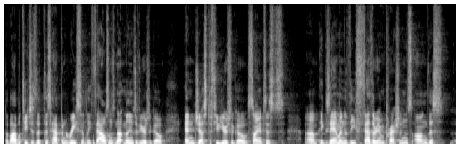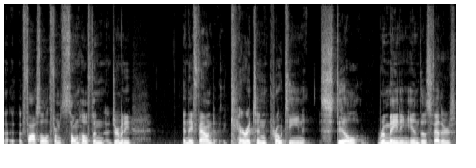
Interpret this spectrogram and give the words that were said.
the Bible teaches that this happened recently, thousands, not millions of years ago. And just a few years ago, scientists um, examined the feather impressions on this uh, fossil from Solnhofen, Germany, and they found keratin protein still remaining in those feathers.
